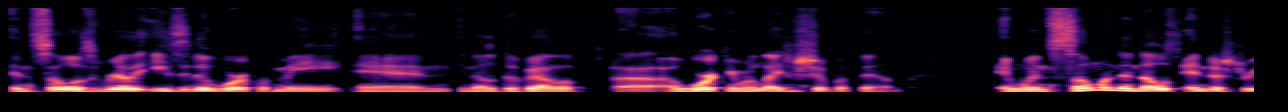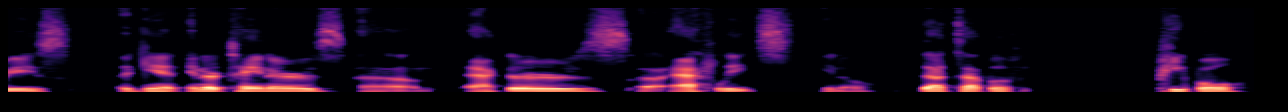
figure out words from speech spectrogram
and so it was really easy to work with me and you know develop uh, a working relationship with them. And when someone in those industries, again, entertainers, um, actors, uh, athletes, you know that type of people,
